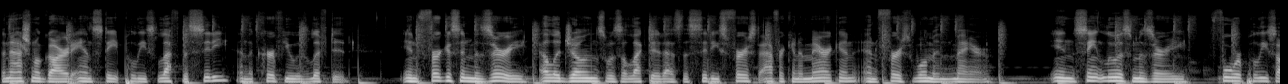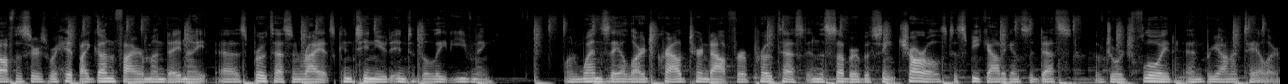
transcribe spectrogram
the National Guard and state police left the city and the curfew was lifted. In Ferguson, Missouri, Ella Jones was elected as the city's first African American and first woman mayor. In St. Louis, Missouri, four police officers were hit by gunfire Monday night as protests and riots continued into the late evening. On Wednesday, a large crowd turned out for a protest in the suburb of St. Charles to speak out against the deaths of George Floyd and Breonna Taylor.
